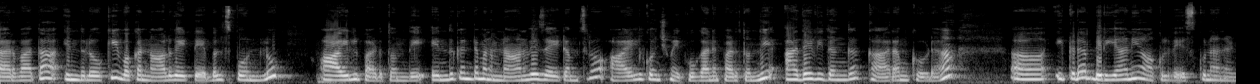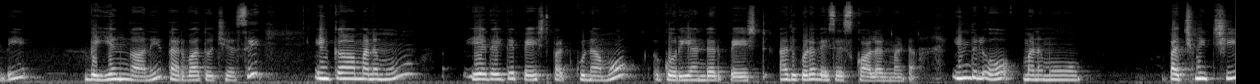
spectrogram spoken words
తర్వాత ఇందులోకి ఒక నాలుగైదు టేబుల్ స్పూన్లు ఆయిల్ పడుతుంది. ఎందుకంటే మనం నాన్ వెజ్ ఐటమ్స్లో ఆయిల్ కొంచెం ఎక్కువగానే పడుతుంది. అదేవిధంగా కారం కూడా. ఇక్కడ బిర్యానీ ఆకులు వేసుకున్నానండి. వెయ్యంగానే తర్వాత వచ్చేసి ఇంకా మనము ఏదైతే పేస్ట్ పట్టుకున్నామో కొరియాండర్ పేస్ట్ అది కూడా వేసేసుకోవాలన్నమాట. ఇందులో మనము పచ్చిమిర్చి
